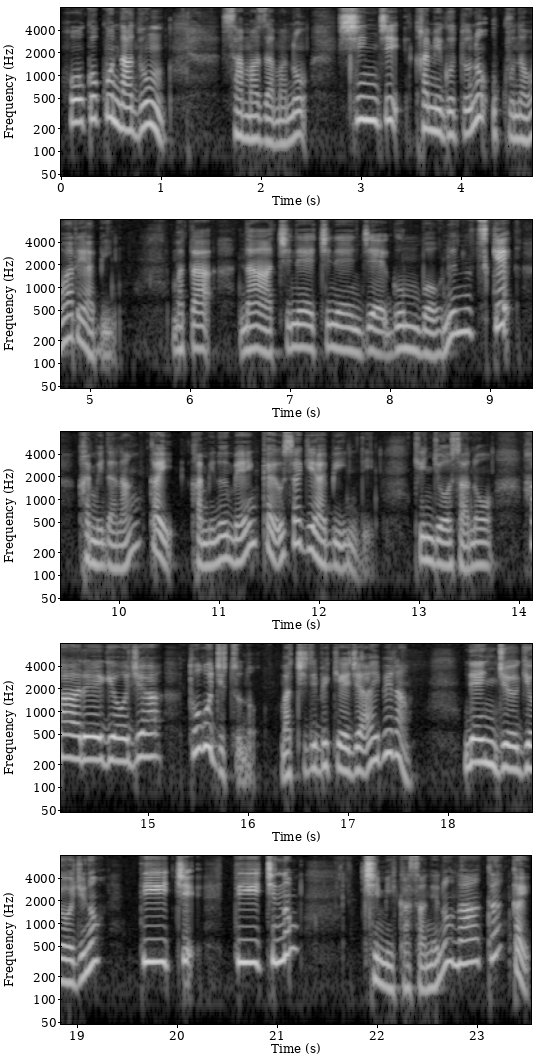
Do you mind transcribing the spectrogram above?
報告などん。さまざまの神事神事の行われやびん。またなあちねちねんじえ軍法ぬぬつけ神だなんかい神の面会うさぎやびんで。近所さのハーレー行事や当日の町でびけじゃあいびらん。年中行事のティーチティーチの積み重ねのなあかんかい。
